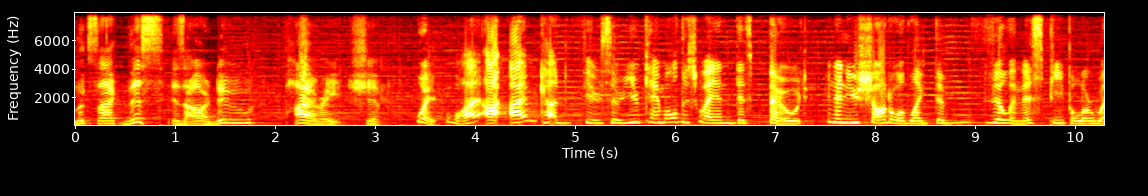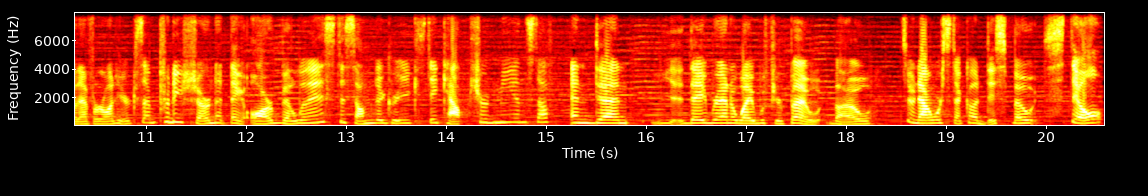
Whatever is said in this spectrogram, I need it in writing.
Looks like this is our new pirate ship. Wait, what? I- I'm confused. So you came all this way in this boat, and then you shot all like the villainous people or whatever on here, because I'm pretty sure that they are villainous to some degree, because they captured me and stuff. And then they ran away with your boat, though. So now we're stuck on this boat. Still,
